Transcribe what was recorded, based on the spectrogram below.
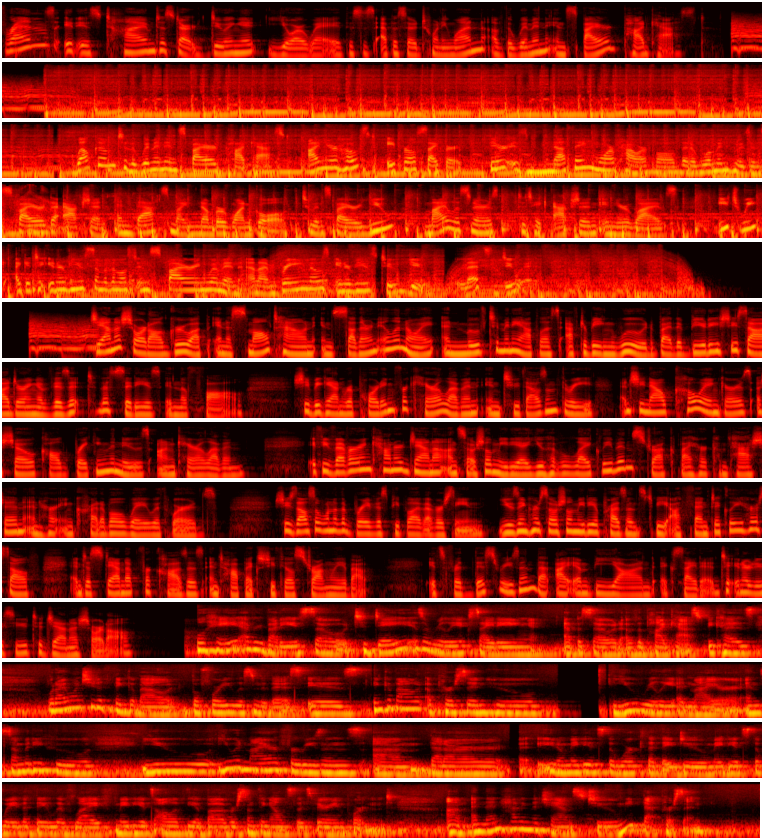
Friends, it is time to start doing it your way. This is episode 21 of the Women Inspired Podcast. Welcome to the Women Inspired Podcast. I'm your host, April Seifert. There is nothing more powerful than a woman who is inspired to action, and that's my number one goal to inspire you, my listeners, to take action in your lives. Each week, I get to interview some of the most inspiring women, and I'm bringing those interviews to you. Let's do it. Jana Shortal grew up in a small town in southern Illinois and moved to Minneapolis after being wooed by the beauty she saw during a visit to the cities in the fall. She began reporting for KARE 11 in 2003, and she now co anchors a show called Breaking the News on KARE 11. If you've ever encountered Jana on social media, you have likely been struck by her compassion and her incredible way with words. She's also one of the bravest people I've ever seen, using her social media presence to be authentically herself and to stand up for causes and topics she feels strongly about. It's for this reason that I am beyond excited to introduce you to Jana Shortal. Well, hey, everybody. So, today is a really exciting episode of the podcast because what I want you to think about before you listen to this is think about a person who you really admire and somebody who you you admire for reasons um, that are you know maybe it's the work that they do maybe it's the way that they live life maybe it's all of the above or something else that's very important. Um, and then having the chance to meet that person.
